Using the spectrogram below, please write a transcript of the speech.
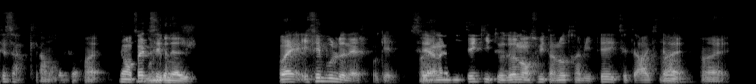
C'est ça. Clairement. Ouais. en fait, c'est. neige. Ouais, effet boule de neige. Ok. C'est un invité qui te donne ensuite un autre invité, etc. Ouais.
